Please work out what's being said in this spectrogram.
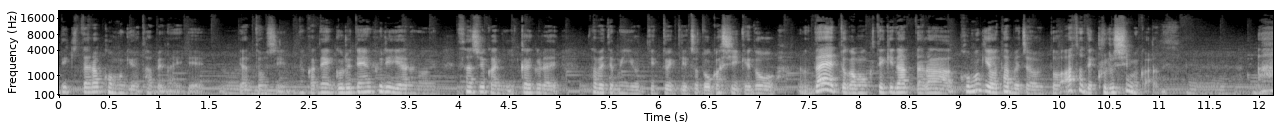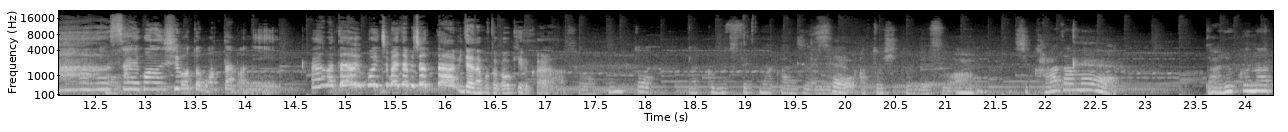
できたら小麦を食べないでやってほしい、なんかねグルテンフリーやるのに3週間に1回ぐらい食べてもいいよって言っといてちょっとおかしいけどあのダイエットが目的だったら小麦を食べちゃうと後で苦しむからね。そう。あーそう。最後にしようと思ったのにあーまたもう一枚食べちゃったみたいなことが起きるから。そう本当薬物的な感じでね。後引くんですわ、うん。し体もだるくなっ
